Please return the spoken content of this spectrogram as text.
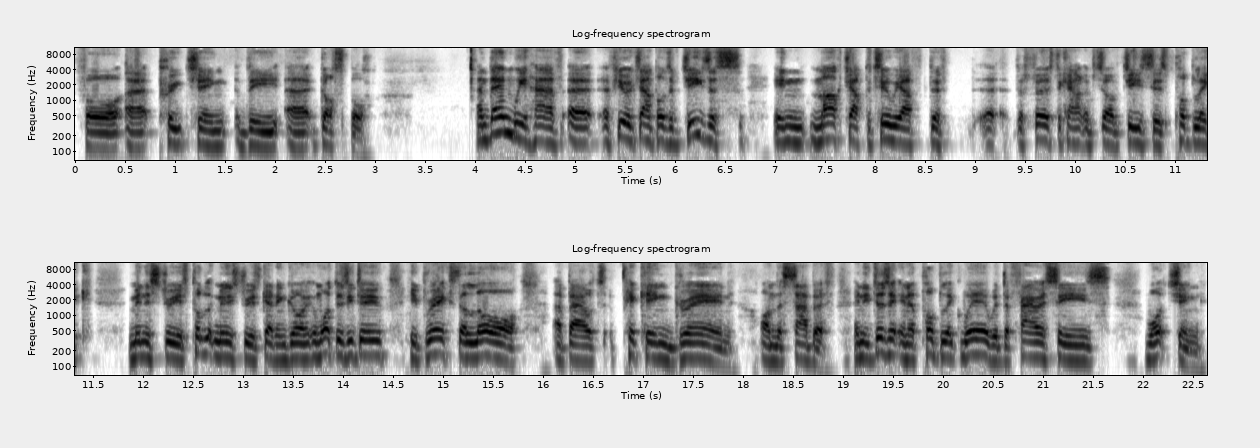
for uh, preaching the uh, gospel. And then we have a few examples of Jesus. In Mark chapter 2, we have the uh, the first account of, of Jesus' public ministry. His public ministry is getting going. And what does he do? He breaks the law about picking grain on the Sabbath. And he does it in a public way with the Pharisees watching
